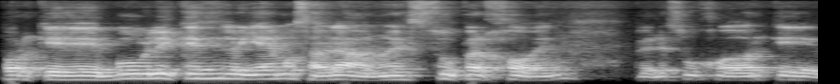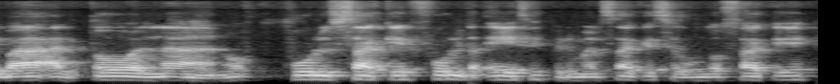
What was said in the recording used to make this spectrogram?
Porque Bublik es lo ya hemos hablado, ¿no? Es súper joven, pero es un jugador que va al todo al nada, ¿no? Full saque, full ace, primer saque, segundo saque,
